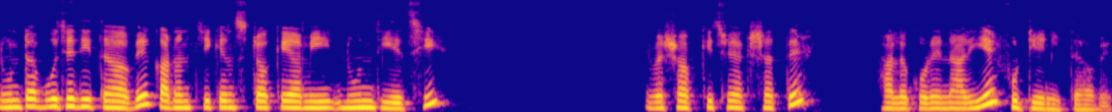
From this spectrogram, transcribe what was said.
নুনটা বুঝে দিতে হবে, কারণ চিকেন স্টকে আমি নুন দিয়েছি। এবার সব কিছু একসাথে ভালো করে নাড়িয়ে ফুটিয়ে নিতে হবে।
